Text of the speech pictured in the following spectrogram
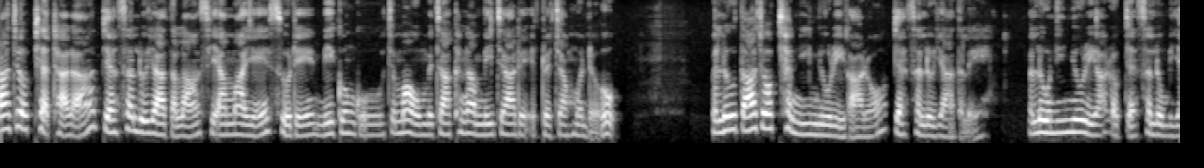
သားကြောဖြတ်ထားတာပြန်ဆက်လို့ရသလားဆီယာမရဲ့ဆိုတဲ့မိကွန်းကိုကျမတို့မကြာခဏမေးကြတဲ့အတွက်ကြောင့်မလို့ဘလို့သားကြောဖြတ်နည်းမျိုးတွေကတော့ပြန်ဆက်လို့ရတယ်လေဘလို့နည်းမျိုးတွေကတော့ပြန်ဆက်လို့မရ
